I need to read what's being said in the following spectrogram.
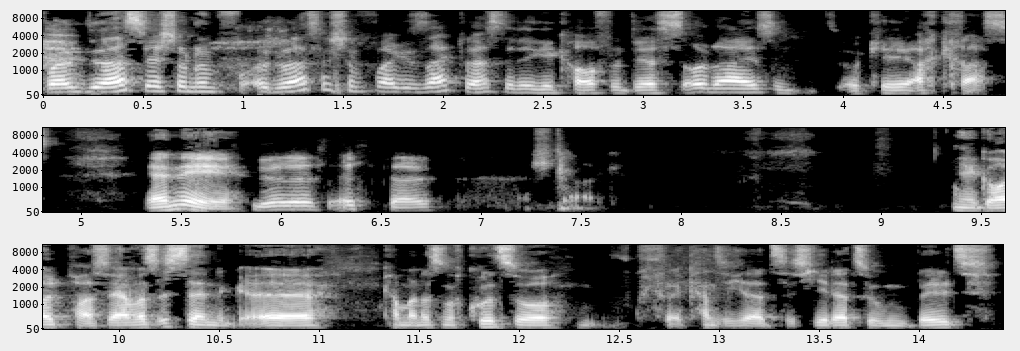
Vor allem, du hast ja schon, du hast ja schon vorher gesagt, du hast dir den gekauft und der ist so nice und okay, ach krass. Ja, nee, ja, das ist echt geil. stark. Ja, Goldpass. Ja, was ist denn, äh, kann man das noch kurz so, kann sich jetzt jeder zu einem Bild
